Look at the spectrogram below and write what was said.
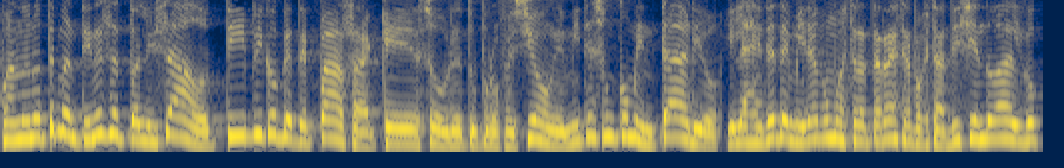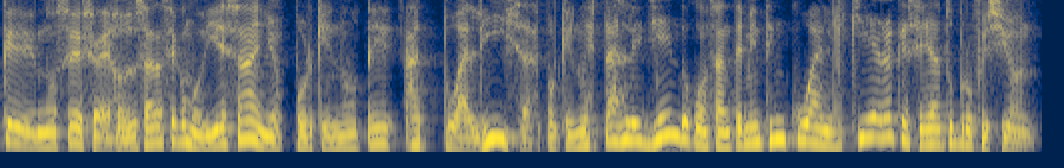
Cuando no te mantienes actualizado, típico que te pasa que sobre tu profesión emites un comentario y la gente te mira como extraterrestre porque estás diciendo algo que, no sé, se dejó de usar hace como 10 años, porque no te actualizas, porque no estás leyendo constantemente en cualquiera que sea tu profesión.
